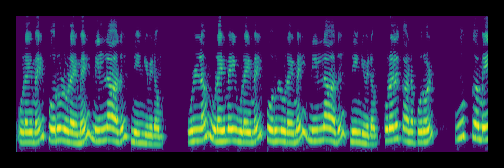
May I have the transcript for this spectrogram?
உடைமை பொருளுடைமை நில்லாது நீங்கிவிடும். உள்ளம் உடைமை உடைமை பொருளுடைமை நில்லாது நீங்கிவிடும். குரலுக்கான பொருள் ஊக்கமே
